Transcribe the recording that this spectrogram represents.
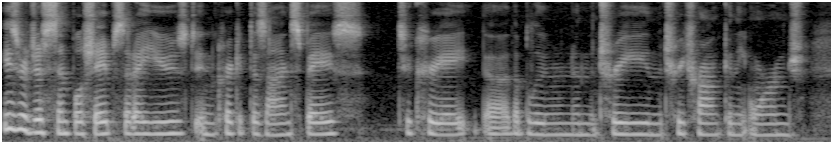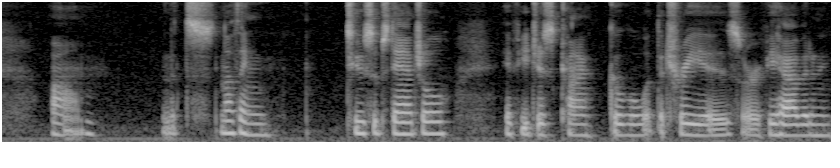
these are just simple shapes that I used in Cricut Design Space to create the, the balloon and the tree and the tree trunk and the orange. Um, it's nothing too substantial if you just kind of Google what the tree is or if you have it in,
